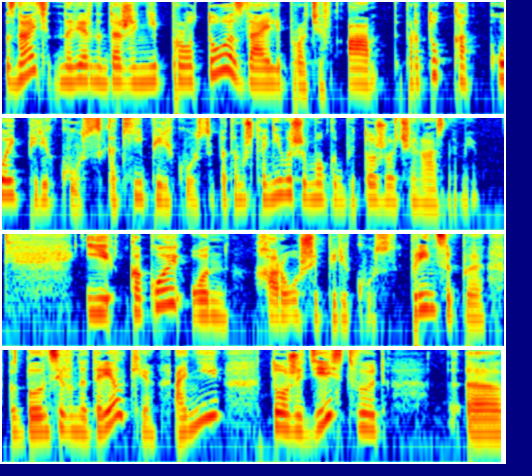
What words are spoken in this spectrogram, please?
знаете, наверное, даже не про то, за или против, а про то, какой перекус, какие перекусы, потому что они уже могут быть тоже очень разными. И какой он хороший перекус. Принципы сбалансированной тарелки, они тоже действуют э,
